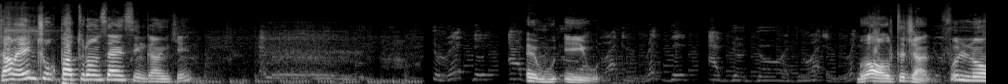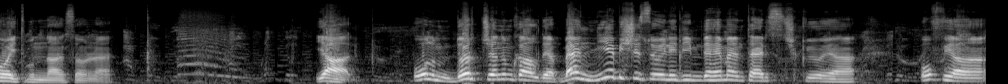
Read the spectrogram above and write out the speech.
Tamam en çok patron sensin kanki. Ev ev. Bu 6 can. Full no hit bundan sonra. Ya oğlum 4 canım kaldı ya. Ben niye bir şey söylediğimde hemen tersi çıkıyor ya. Of ya.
